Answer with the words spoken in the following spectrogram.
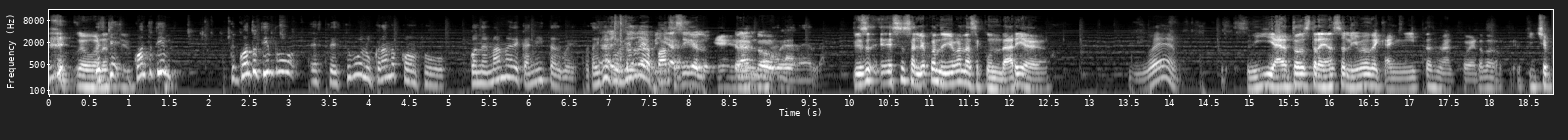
es que, sí. ¿cuánto tiempo? ¿Cuánto tiempo este, estuvo lucrando con su con el mame de cañitas, güey? O sea, hizo Ay, su libro y aparte. sigue lucrando, güey. La verga. Eso, eso salió cuando yo iba en la secundaria. Sí, güey. Sí, ya todos traían su libro de cañitas, me acuerdo. El pinche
